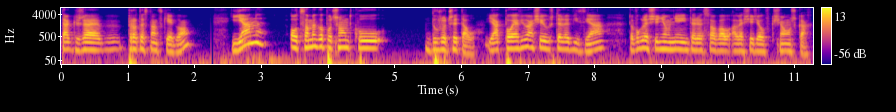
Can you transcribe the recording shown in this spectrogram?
także protestanckiego. Jan od samego początku dużo czytał. Jak pojawiła się już telewizja, to w ogóle się nią nie interesował, ale siedział w książkach.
